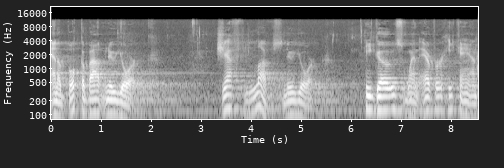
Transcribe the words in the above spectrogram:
and a book about New York. Jeff loves New York. He goes whenever he can.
